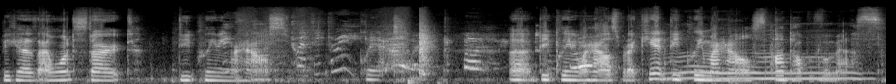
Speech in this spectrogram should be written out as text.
because I want to start deep cleaning my house. 23. Quit. Uh, deep cleaning my house, but I can't deep clean my house on top of a mess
